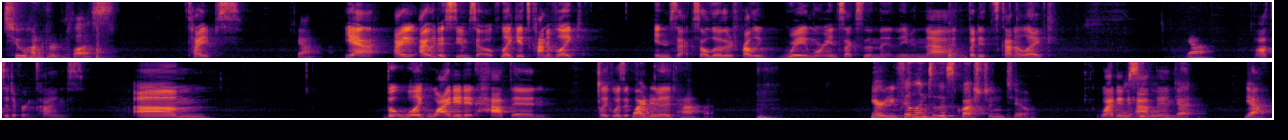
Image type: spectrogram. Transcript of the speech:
200 plus. Types? Yeah. Yeah, I, I would assume so. Like, it's kind of like insects, although there's probably way more insects than that, even that. But it's kind of like Yeah. lots of different kinds. Um, but like, why did it happen? Like, was it Why did good? it happen? Here, you feel into this question too. Why did we'll it see what we happen? get. Yeah.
